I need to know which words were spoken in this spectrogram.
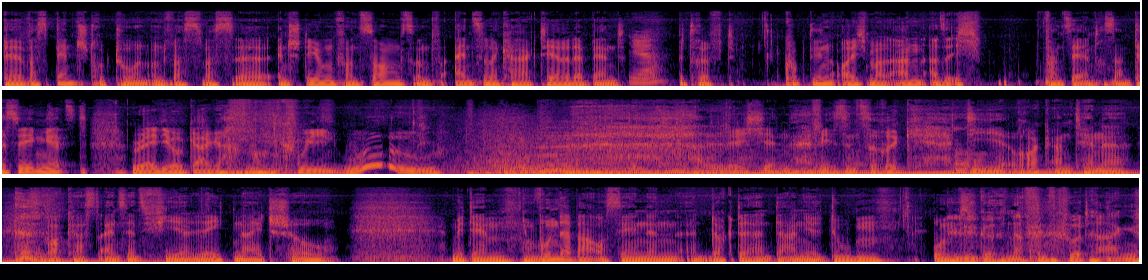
äh, was Bandstrukturen und was, was äh, Entstehung von Songs und einzelne Charaktere der Band Ja. betrifft. Guckt ihn euch mal an. Also ich fand sehr interessant. Deswegen jetzt Radio Gaga von Queen. Woo! Hallöchen, wir sind zurück. Die Rockantenne Rockcast 114 Late Night Show mit dem wunderbar aussehenden Dr. Daniel Duben und Lüge nach fünf Tourtagen.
